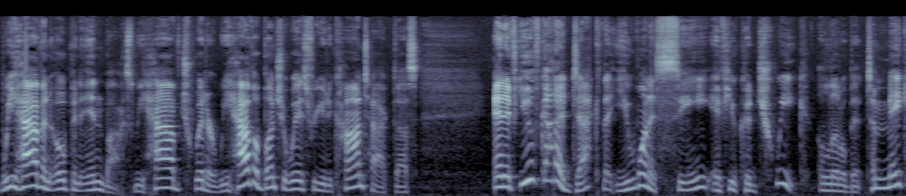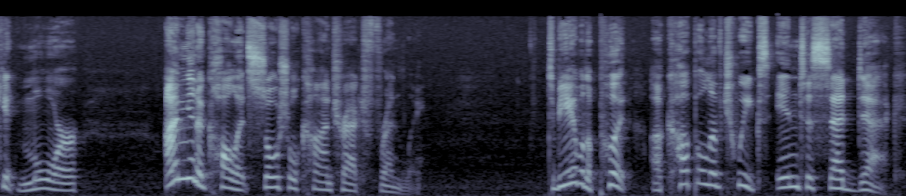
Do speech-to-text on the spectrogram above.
We have an open inbox. We have Twitter. We have a bunch of ways for you to contact us. And if you've got a deck that you want to see if you could tweak a little bit to make it more, I'm going to call it social contract friendly to be able to put a couple of tweaks into said deck,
